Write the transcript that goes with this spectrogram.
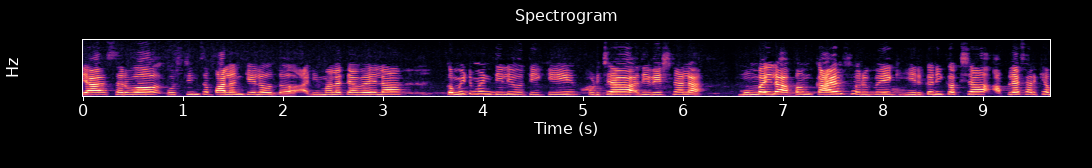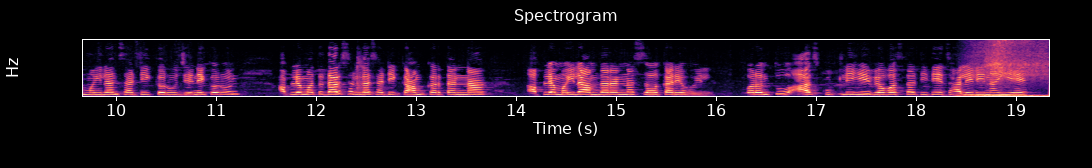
त्या सर्व गोष्टींचं पालन केलं होतं आणि मला त्यावेळेला कमिटमेंट दिली होती की पुढच्या अधिवेशनाला मुंबईला आपण कायमस्वरूपी एक हिरकणी कक्ष आपल्यासारख्या महिलांसाठी करू जेणेकरून आपल्या मतदारसंघासाठी काम करताना आपल्या महिला आमदारांना सहकार्य होईल. परंतु आज कुठलीही व्यवस्था तिथे झालेली नाही आहे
